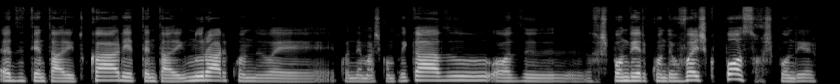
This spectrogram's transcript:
a de tentar educar e a de tentar ignorar quando é, quando é mais complicado, ou de responder quando eu vejo que posso responder,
